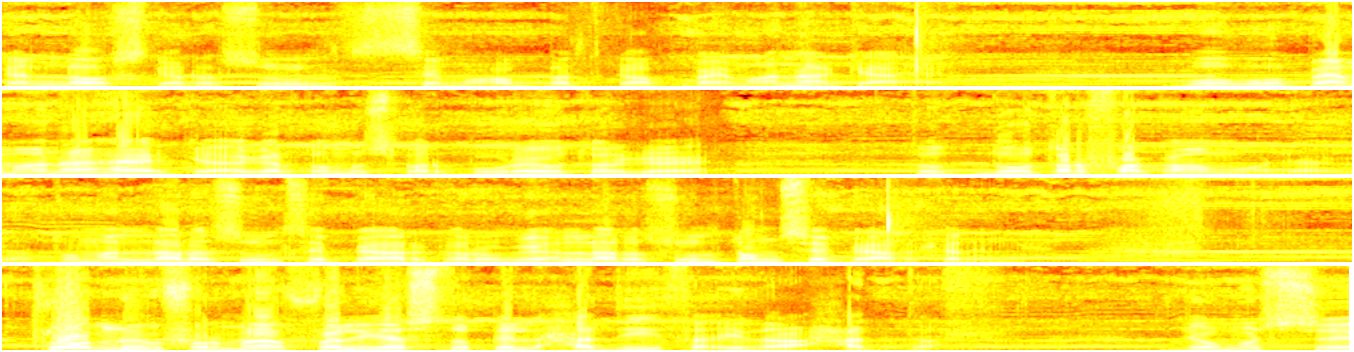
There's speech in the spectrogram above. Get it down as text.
کہ اللہ اس کے رسول سے محبت کا پیمانہ کیا ہے وہ وہ پیمانہ ہے کہ اگر تم اس پر پورے اتر گئے تو دو طرفہ کام ہو جائے گا تم اللہ رسول سے پیار کرو گے اللہ رسول تم سے پیار کریں گے تو ہم نے فرمایا فَلْيَسْتُقِ الْحَدِيثَ اِذَا حَدَّفْ جو مجھ سے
